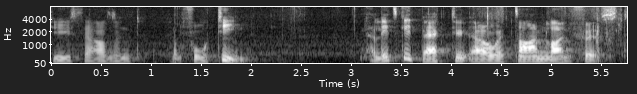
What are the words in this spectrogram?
2014. Now let's get back to our timeline first.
